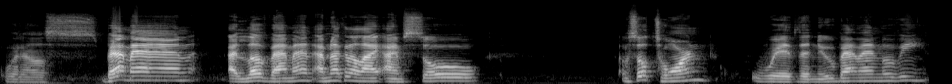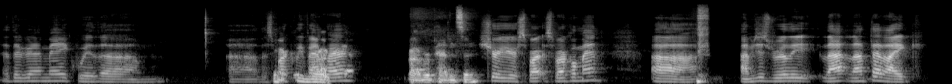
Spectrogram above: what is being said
what else? Batman. I love Batman. I'm not gonna lie. I'm so I'm so torn with the new Batman movie that they're gonna make with um, uh, the sparkly vampire. Robert Pattinson. Sure, you're Spar- Sparkle Man. Uh, I'm just really not not that like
